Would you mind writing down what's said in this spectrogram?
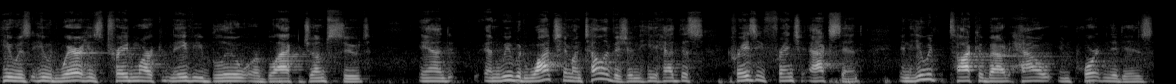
He, was, he would wear his trademark navy blue or black jumpsuit, and, and we would watch him on television. He had this crazy French accent, and he would talk about how important it is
